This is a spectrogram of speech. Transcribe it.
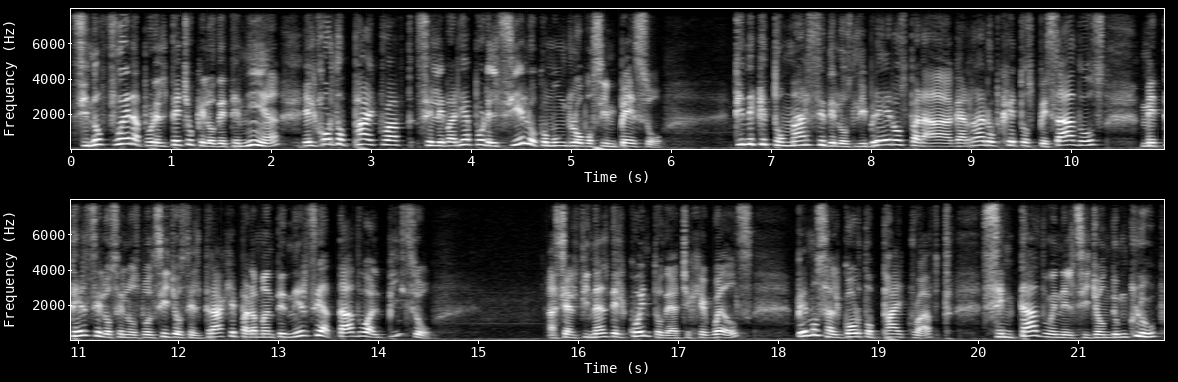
Si no fuera por el techo que lo detenía, el gordo Pycraft se elevaría por el cielo como un globo sin peso. Tiene que tomarse de los libreros para agarrar objetos pesados, metérselos en los bolsillos del traje para mantenerse atado al piso. Hacia el final del cuento de H.G. Wells, vemos al gordo Pycraft sentado en el sillón de un club,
